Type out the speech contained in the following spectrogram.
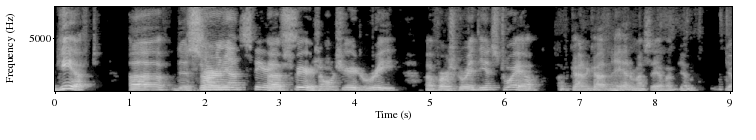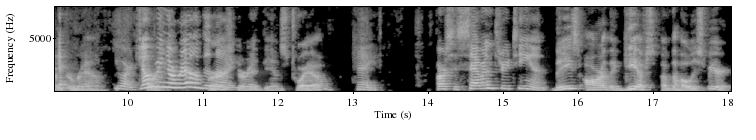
gift of discerning discerning of spirits. of spirits. I want you to read uh, 1 Corinthians 12. I've kind of gotten ahead of myself. I've jumped, jumped around. you are jumping around First tonight. Corinthians 12. Okay. Verses 7 through 10. These are the gifts of the Holy Spirit.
